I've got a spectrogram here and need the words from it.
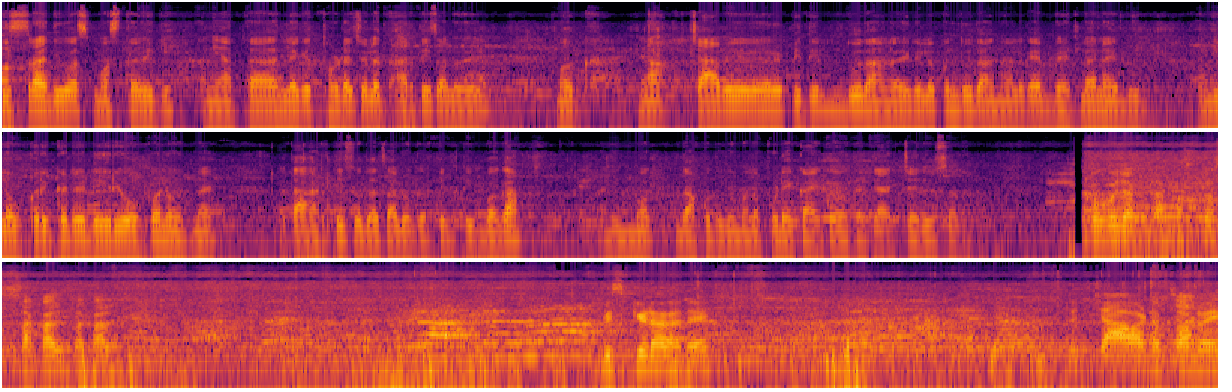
तिसरा दिवस मस्तपैकी. आणि आता लगेच थोड्याच वेळात आरती चालू होईल. मग ना चहा वगैरे पितील. दूध आणायला गेलं पण दूध आणायला काही भेटलं नाही दूध. आणि लवकर इकडे डेअरी ओपन होत नाही. आता आरतीसुद्धा चालू करतील ती बघा. आणि मग दाखवतो तुम्हाला पुढे काय काय होतं ते आजच्या दिवसाला. बघू शकता मस्त सकाळ सकाळ. बिस्किट खात आहे. तर चहा वाटप चालू आहे.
